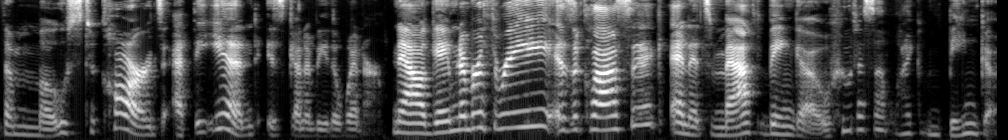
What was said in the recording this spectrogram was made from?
the most cards at the end is going to be the winner. Now, game number three is a classic and it's Math Bingo. Who doesn't like bingo?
